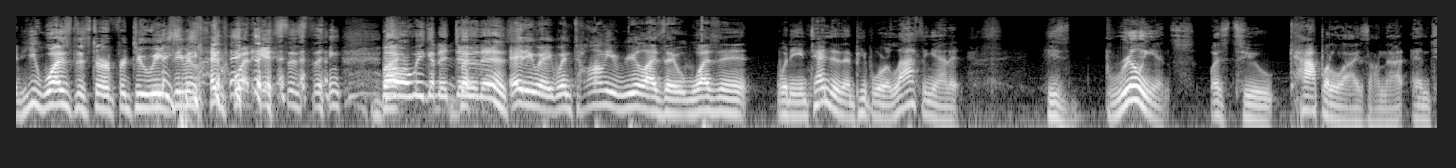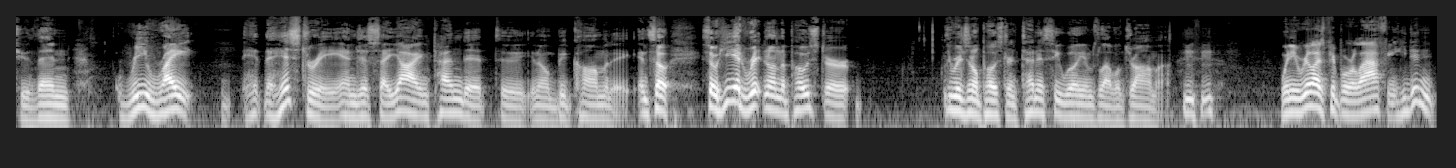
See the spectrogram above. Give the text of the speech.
and he was disturbed for two weeks. He was like, "What is this thing?" But, How are we gonna do this? Anyway, when Tommy realized that it wasn't what he intended, and people were laughing at it, his brilliance was to capitalize on that and to then rewrite the history and just say, "Yeah, I intended to, you know, be comedy." And so, so he had written on the poster, the original poster, in Tennessee Williams level drama. Mm-hmm. When he realized people were laughing, he didn't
